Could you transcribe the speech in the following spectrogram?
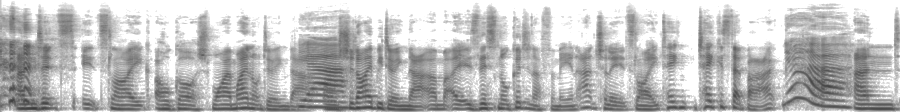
and it's it's like, oh gosh, why am I not doing that? Yeah. Or should I be doing that? Um, is this not good enough for me? And actually, it's like take take a step back yeah. and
